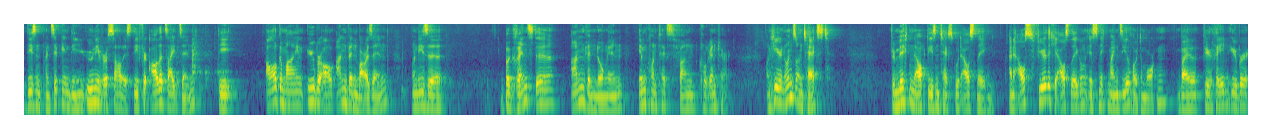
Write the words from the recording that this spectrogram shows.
diesen Prinzipien, die universal sind, die für alle Zeit sind, die allgemein überall anwendbar sind und diese begrenzte Anwendungen im Kontext von Korinther. Und hier in unserem Text, wir möchten auch diesen Text gut auslegen. Eine ausführliche Auslegung ist nicht mein Ziel heute Morgen, weil wir reden über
